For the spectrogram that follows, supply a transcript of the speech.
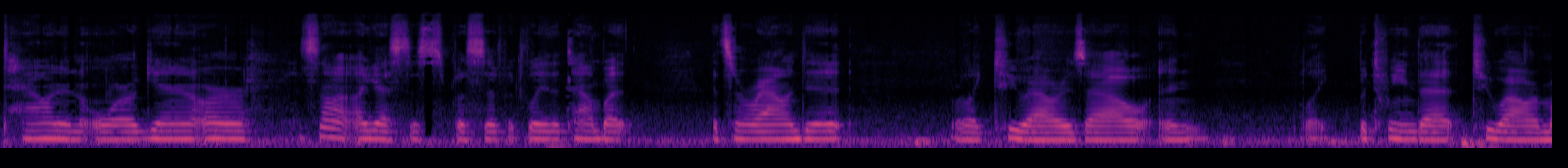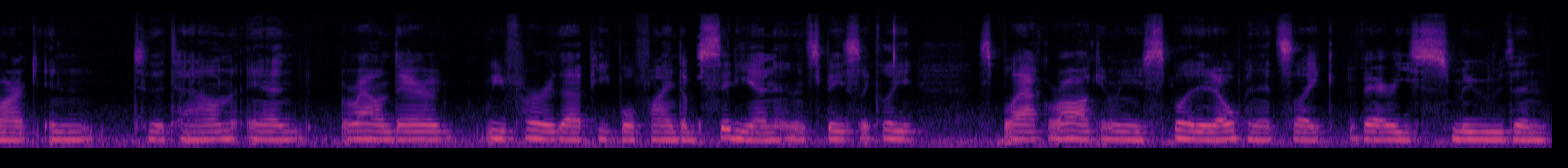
town in Oregon, or it's not, I guess, specifically the town, but it's around it. We're like two hours out, and like between that two hour mark into the town, and around there, we've heard that people find obsidian, and it's basically this black rock, and when you split it open, it's like very smooth and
